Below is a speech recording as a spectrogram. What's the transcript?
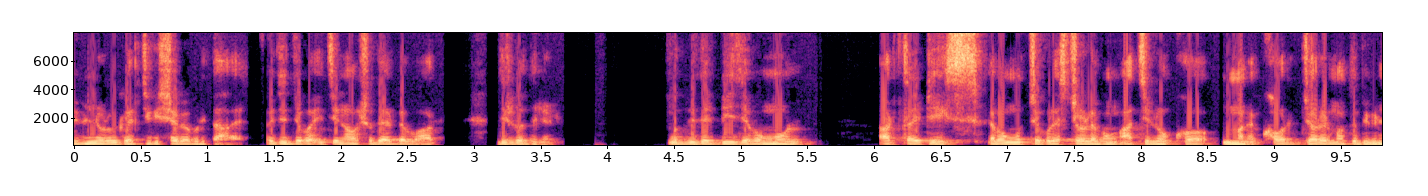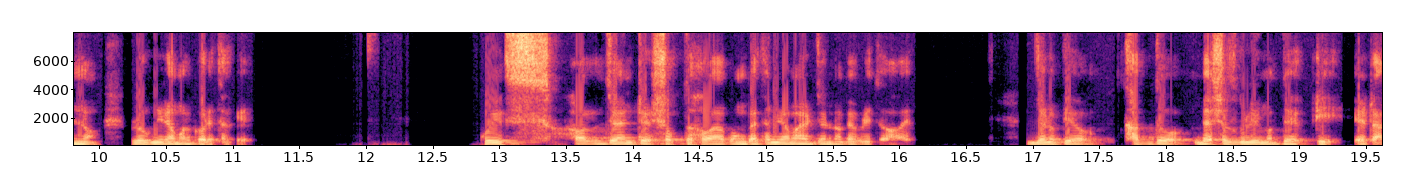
বিভিন্ন রোগের চিকিৎসা ব্যবহৃত হয়। ঐতিহ্যবাহী চীনা ঔষধের ব্যবহার দীর্ঘদিনের। উদ্ভিদের বীজ এবং মূল, আর্থ্রাইটিস এবং উচ্চ কোলেস্টেরল এবং আচি লক্ষ্য মানে খড়, জ্বরের মতো বিভিন্ন রোগ নিরাময় করে থাকে। কুইক্স হল জয়েন্টের শক্ত হওয়া এবং ব্যথা নিরাময়ের জন্য ব্যবহৃত হয়। জনপ্রিয় খাদ্য ভেষজগুলির মধ্যে একটি এটা।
